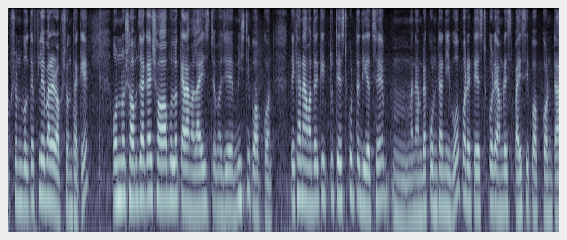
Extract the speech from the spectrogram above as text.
অপশন বলতে ফ্লেভারের অপশন থাকে। অন্য সব জায়গায় সব হলো ক্যারামেলাইজড যে মিষ্টি পপকর্ন। তো এখানে আমাদেরকে একটু টেস্ট করতে দিয়েছে মানে আমরা কোনটা নিব। পরে টেস্ট করে আমরা স্পাইসি পপকর্নটা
